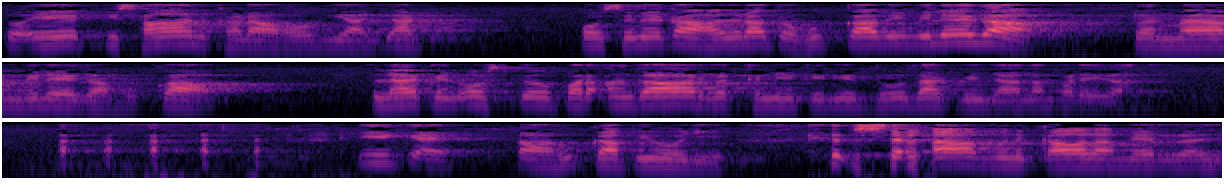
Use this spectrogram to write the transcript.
تو ایک کسان کھڑا ہو گیا، جٹ۔ اس نے کہا، حضرت حکا بھی ملے گا، پر میں ملے گا حکا۔ لیکن اس کے اوپر انگار رکھنے کے لیے دو داخ میں جانا پڑے گا۔ ٹھیک ہے۔ حکا پیو جی۔ سلام ان کا میرے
